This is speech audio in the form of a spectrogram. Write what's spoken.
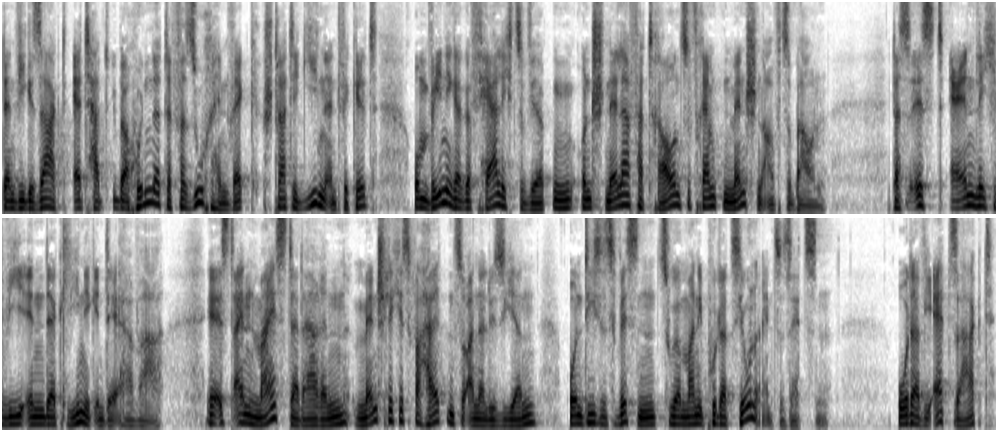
denn wie gesagt, Ed hat über hunderte Versuche hinweg Strategien entwickelt, um weniger gefährlich zu wirken und schneller Vertrauen zu fremden Menschen aufzubauen. Das ist ähnlich wie in der Klinik, in der er war. Er ist ein Meister darin, menschliches Verhalten zu analysieren und dieses Wissen zur Manipulation einzusetzen. Oder wie Ed sagt,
